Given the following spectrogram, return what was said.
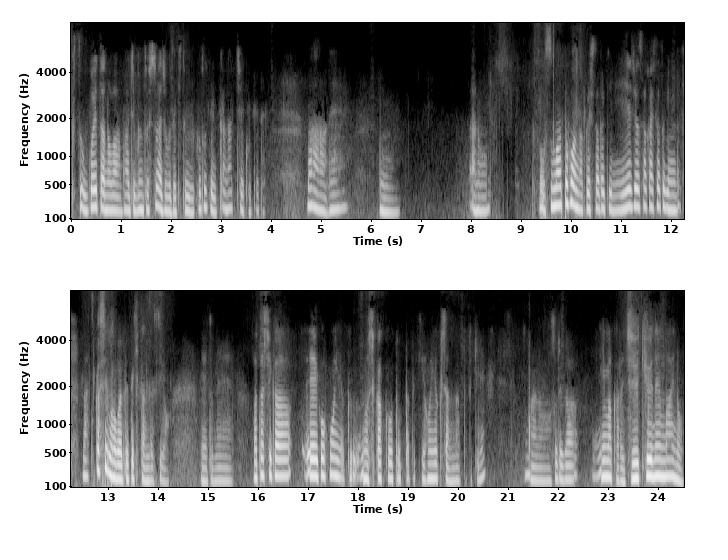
くつ覚えたのは、まあ自分としては上出来ということでいいかなっていうことで。まあね、うん。あの、そう、スマートフォンなくした時に、家中探した時に、懐かしいものが出てきたんですよ。えっ、ー、とね、私が英語翻訳の資格を取った時、翻訳者になった時ね、あの、それが、今から19年前の、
